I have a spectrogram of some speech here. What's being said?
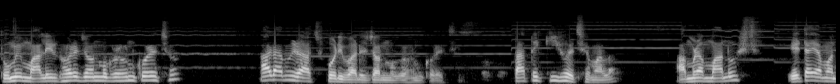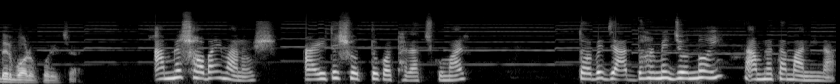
তুমি মালির ঘরে জন্মগ্রহণ করেছ আর আমি রাজ পরিবারে জন্মগ্রহণ করেছি। তাতে কি হয়েছে মালা? আমরা মানুষ, এটাই আমাদের বড় পরিচয়। আমরা সবাই মানুষ, আর এটা সত্য কথা রাজকুমার। তবে জাত ধর্মের জন্যই আমরা তা মানি না।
